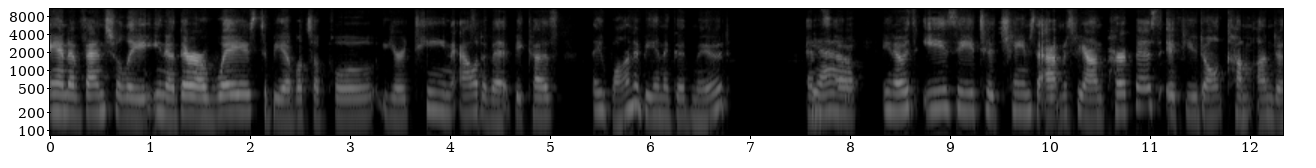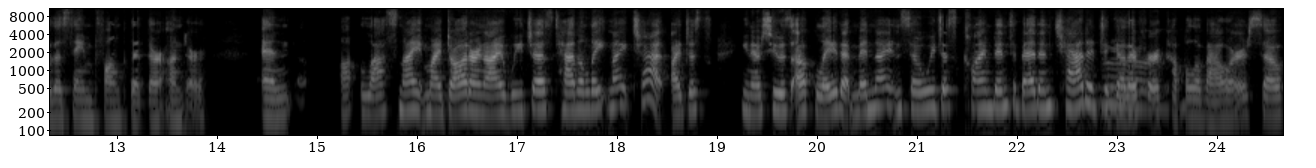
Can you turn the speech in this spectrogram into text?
And eventually, you know, there are ways to be able to pull your teen out of it because they want to be in a good mood. And yeah. so, you know, it's easy to change the atmosphere on purpose if you don't come under the same funk that they're under. And uh, last night my daughter and i we just had a late night chat i just you know she was up late at midnight and so we just climbed into bed and chatted together mm. for a mm. couple of hours so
